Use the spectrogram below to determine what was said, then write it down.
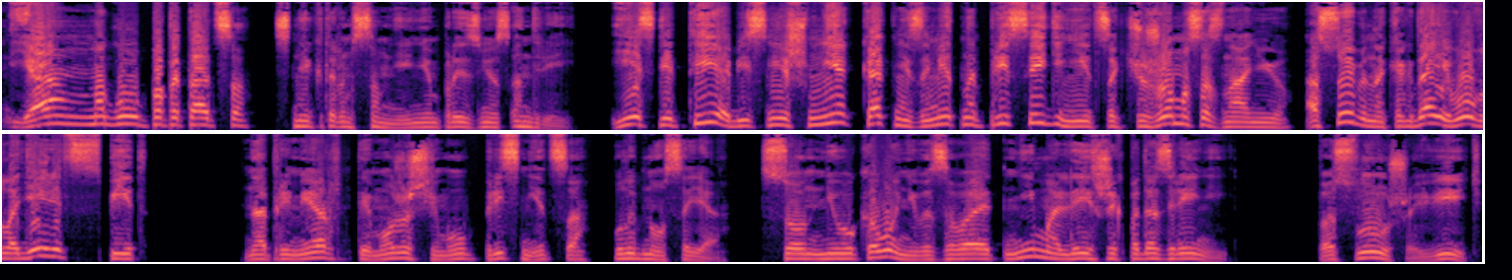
«Я могу попытаться», — с некоторым сомнением произнес Андрей если ты объяснишь мне, как незаметно присоединиться к чужому сознанию, особенно когда его владелец спит. Например, ты можешь ему присниться, улыбнулся я. Сон ни у кого не вызывает ни малейших подозрений. Послушай, Вить,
